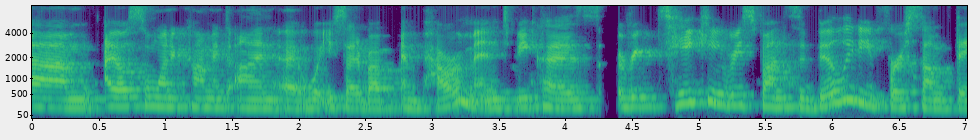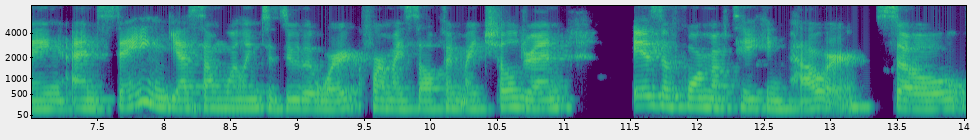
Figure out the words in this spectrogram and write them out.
um, I also want to comment on uh, what you said about empowerment because re- taking responsibility for something and saying, yes, I'm willing to do the work for myself and my children is a form of taking power. So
